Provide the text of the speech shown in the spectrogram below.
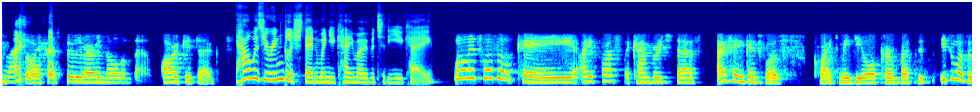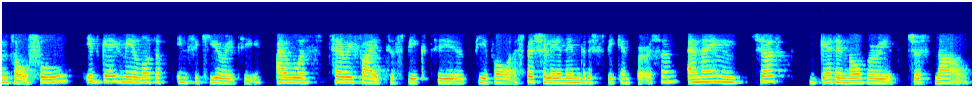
Right. so I had to learn all of them. Architect. How was your English then when you came over to the UK? Well, it was okay. I passed the Cambridge test. I think it was quite mediocre, but it, it wasn't awful. It gave me a lot of insecurity. I was terrified to speak to people, especially an English speaking person. And I'm just getting over it just now.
